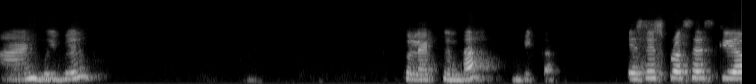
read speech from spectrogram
and we will collect in the beaker. Is this process clear?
